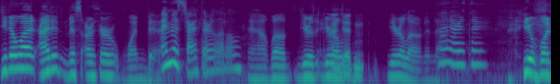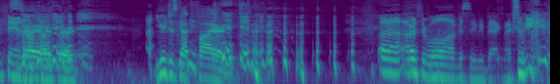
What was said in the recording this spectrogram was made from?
You know what? I didn't miss Arthur one bit. I missed Arthur a little. yeah, well, you're you're I al- didn't. you're alone in that. Hi, Arthur. You have one fan. Sorry, Arthur. You just got fired. Uh, Arthur will obviously be back next week.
